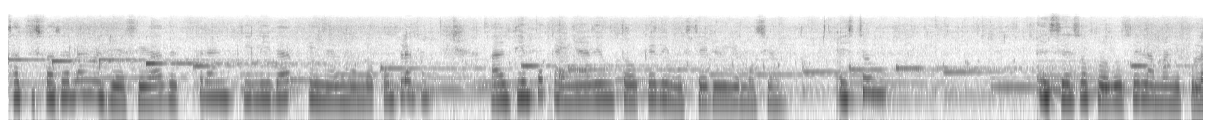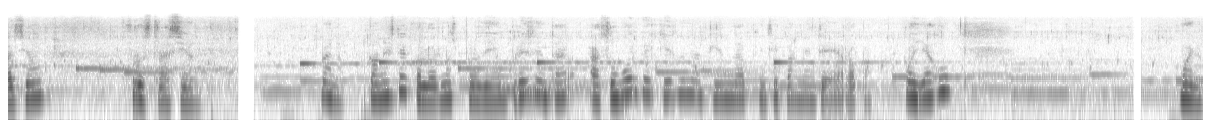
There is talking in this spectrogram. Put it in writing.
satisfacer la necesidad de tranquilidad en el mundo complejo, al tiempo que añade un toque de misterio y emoción. Este exceso produce la manipulación, frustración. Bueno, con este color nos podrían presentar a Suburbia, que es una tienda principalmente de ropa, o Yahoo. Bueno,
